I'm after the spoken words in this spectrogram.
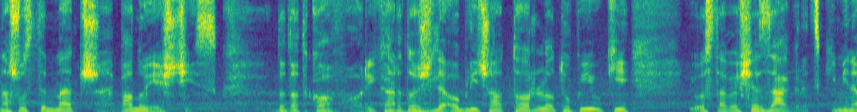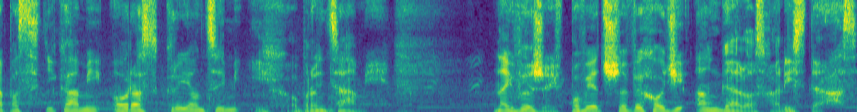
Na szóstym metrze panuje ścisk. Dodatkowo Ricardo źle oblicza tor lotu piłki i ustawia się za greckimi napastnikami oraz kryjącymi ich obrońcami. Najwyżej w powietrze wychodzi Angelos Haristeas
